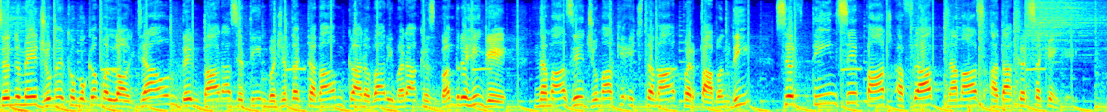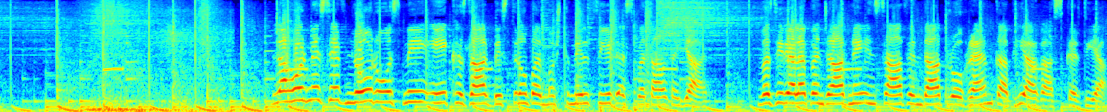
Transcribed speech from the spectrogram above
सिंध में जुमे को मुकम्मल लॉकडाउन दिन 12 से 3 बजे तक तमाम कारोबारी मराकज बंद रहेंगे। नमाज़ जुमा के इज्तमा पर पाबंदी, सिर्फ़ तीन से पाँच अफराद नमाज़ अदा कर सकेंगे। लाहौर में सिर्फ़ नौ रोज में एक हज़ार बिस्तरों पर मुश्तमिल फ़ील्ड अस्पताल तैयार। वज़ीर अला पंजाब ने इंसाफ इमदाद प्रोग्राम का भी आगाज़ कर दिया।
